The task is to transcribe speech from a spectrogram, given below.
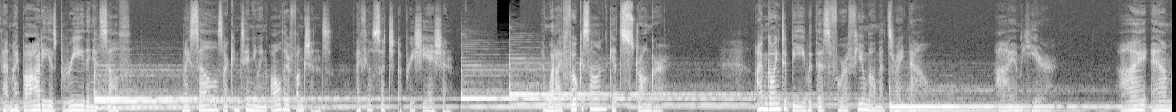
that my body is breathing itself, my cells are continuing all their functions, I feel such appreciation and what I focus on gets stronger. I'm going to be with this for a few moments right now. I am here. I am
